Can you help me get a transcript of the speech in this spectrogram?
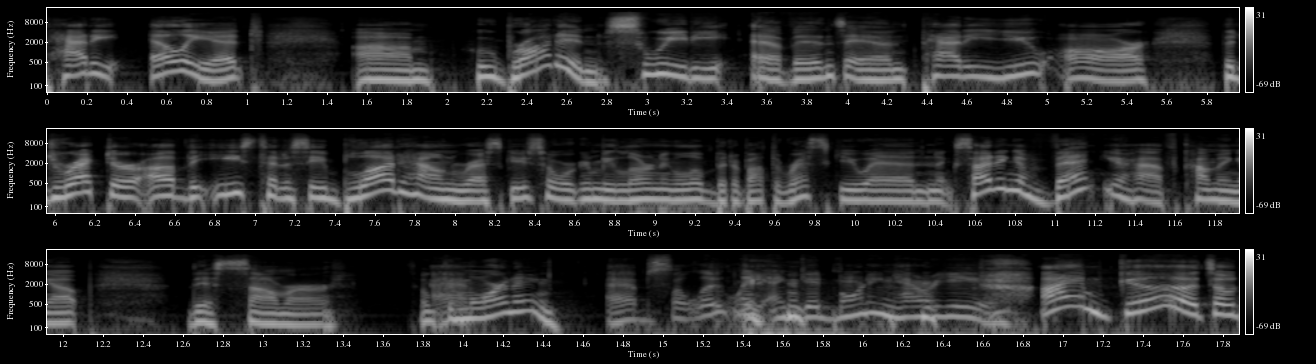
Patty Elliott, um, who brought in Sweetie Evans. And Patty, you are the director of the East Tennessee Bloodhound Rescue. So we're going to be learning a little bit about the rescue and an exciting event you have coming up this summer. So good morning. Absolutely. And good morning. How are you? I am good. So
